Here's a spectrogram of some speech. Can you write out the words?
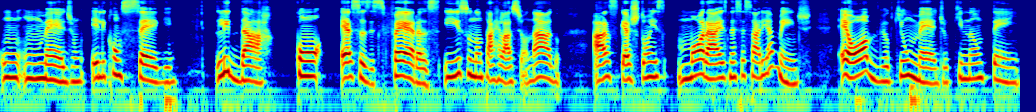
um, um médium ele consegue lidar com essas esferas, e isso não está relacionado as questões morais necessariamente. É óbvio que um médio que não tem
